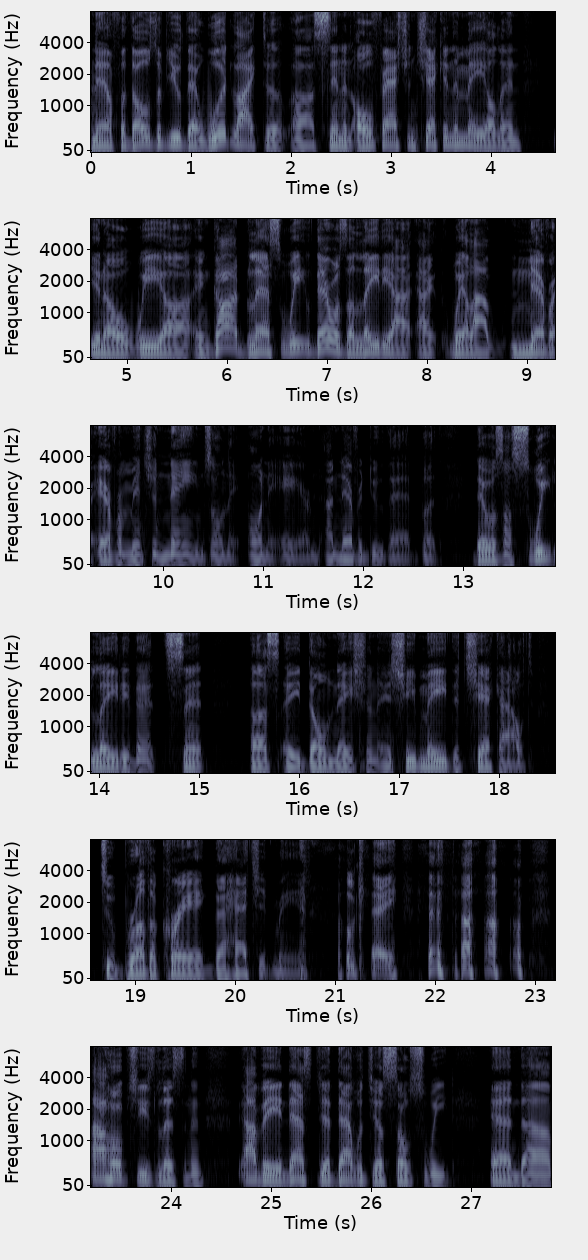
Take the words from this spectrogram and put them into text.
now, for those of you that would like to uh, send an old fashioned check in the mail and you know, we uh and God bless we there was a lady I, I well I never ever mention names on the on the air. I never do that, but there was a sweet lady that sent us a donation and she made the check out to brother Craig the Hatchet Man. okay. And, uh, I hope she's listening. I mean, that's just that was just so sweet. And uh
